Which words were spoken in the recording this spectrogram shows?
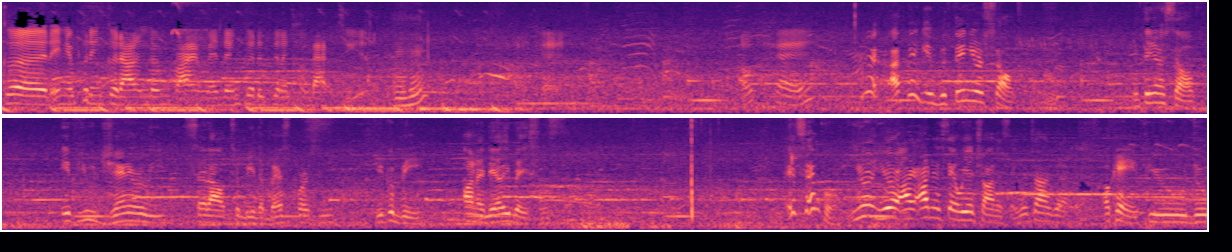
good and you're putting good out in the environment, then good is gonna come back to you. Mm-hmm. Okay. Okay. Yeah, I think if within yourself, within yourself, if you generally set out to be the best person you could be on a daily basis, it's simple. You're, you're. I understand what you're trying to say. You're trying to get, okay, if you do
